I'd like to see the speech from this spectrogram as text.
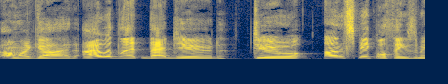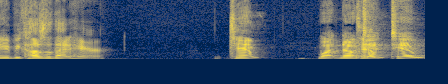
Oh my god, I would let that dude do unspeakable things to me because of that hair. Tim? What? No, Tim? Tim? Tim?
